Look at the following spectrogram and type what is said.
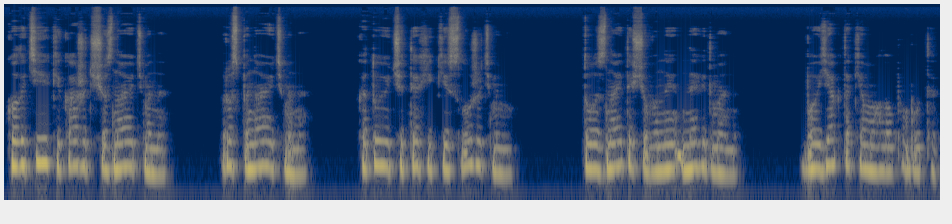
Коли ті, які кажуть, що знають мене, розпинають мене, катуючи тих, які служать мені, то знайте, що вони не від мене, бо як таке могло б бути?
